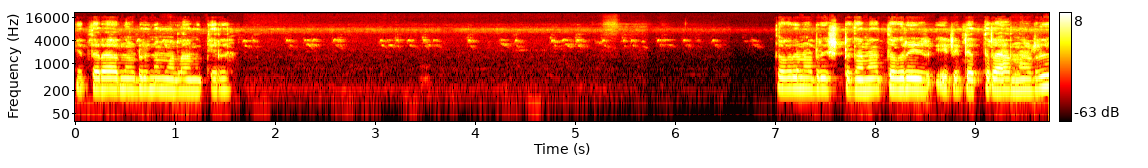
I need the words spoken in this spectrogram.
ಈ ಥರ ನೋಡ್ರಿ ನಮ್ಮ ಹೊಲ ಅನ್ಕಿರಿ. ತೊಗರಿ ನೋಡಿರಿ, ಇಷ್ಟು ಘನ ತೊಗರಿ ಇಟ್ಟಿಟ್ಟು ಎತ್ತರ ನೋಡಿರಿ.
